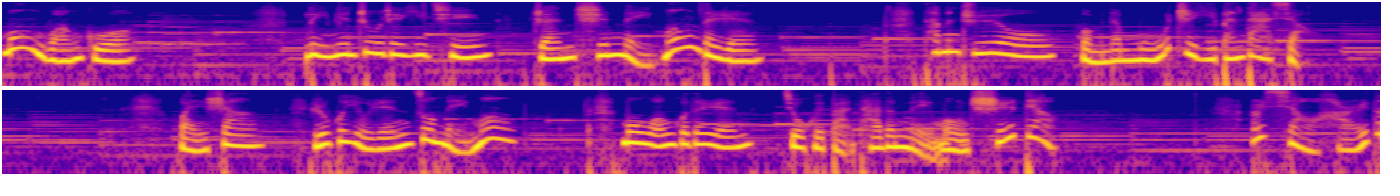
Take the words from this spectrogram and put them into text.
梦王国。里面住着一群专吃美梦的人。它们只有我们的拇指一般大小。晚上，如果有人做美梦，梦王国的人就会把他的美梦吃掉。而小孩的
